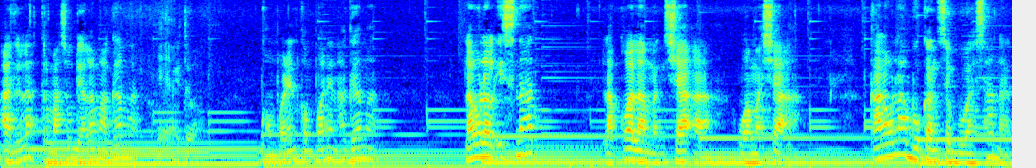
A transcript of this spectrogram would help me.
adalah termasuk dalam agama. Iya. Itu. Komponen-komponen agama. Laulal isnad laqala man syaa wa ma syaa. Kalaulah bukan sebuah sanad,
